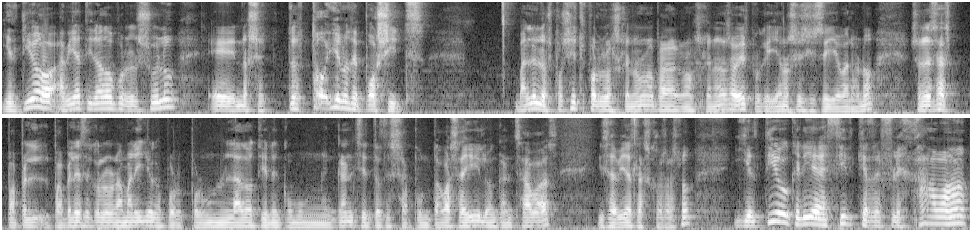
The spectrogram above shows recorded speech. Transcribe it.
y el tío había tirado por el suelo, eh, no sé, todo lleno de posits ¿Vale? Los posits, por los que no, para los que no lo sabéis, porque ya no sé si se llevan o no, son esas papel, papeles de color amarillo que por, por, un lado tienen como un enganche, entonces apuntabas ahí, lo enganchabas y sabías las cosas, ¿no? Y el tío quería decir que reflejaba,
